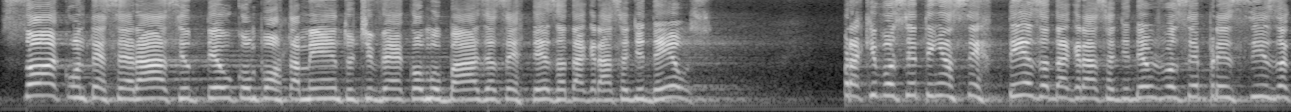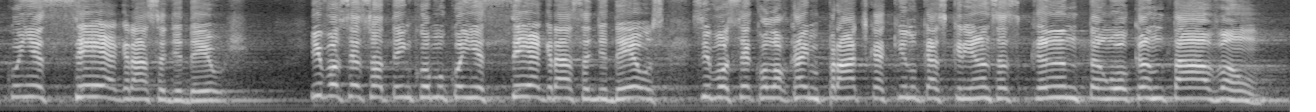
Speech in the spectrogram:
Só acontecerá se o teu comportamento tiver como base a certeza da graça de Deus. Para que você tenha certeza da graça de Deus, você precisa conhecer a graça de Deus. E você só tem como conhecer a graça de Deus se você colocar em prática aquilo que as crianças cantam ou cantavam.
